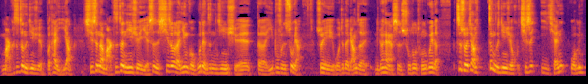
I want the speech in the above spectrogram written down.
马克思政治经济学不太一样。其实呢，马克思政治经济学也是吸收了英国古典政治经济学的一部分素养，所以我觉得两者理论上讲是殊途同归的。之所以叫政治经济学，其实以前我们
